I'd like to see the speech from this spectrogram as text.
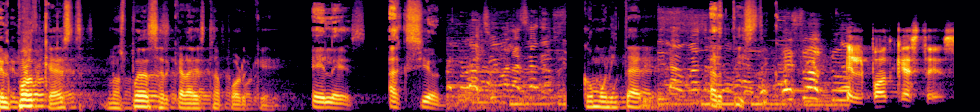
El podcast nos puede acercar a esto porque él es acción comunitaria, artístico. El podcast es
